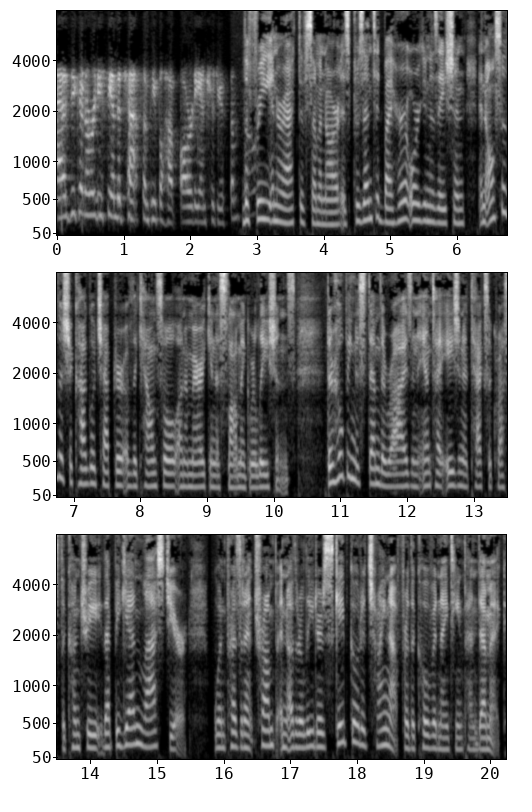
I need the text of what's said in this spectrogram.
As you can already see in the chat, some people have already introduced them. The free interactive seminar is presented by her organization and also the Chicago chapter of the Council on American Islamic Relations. They're hoping to stem the rise in anti Asian attacks across the country that began last year when President Trump and other leaders scapegoated China for the COVID 19 pandemic.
